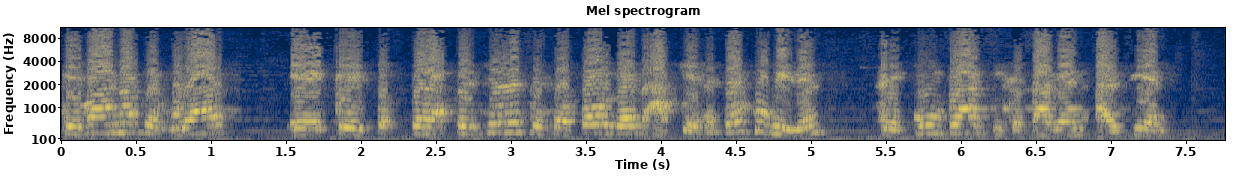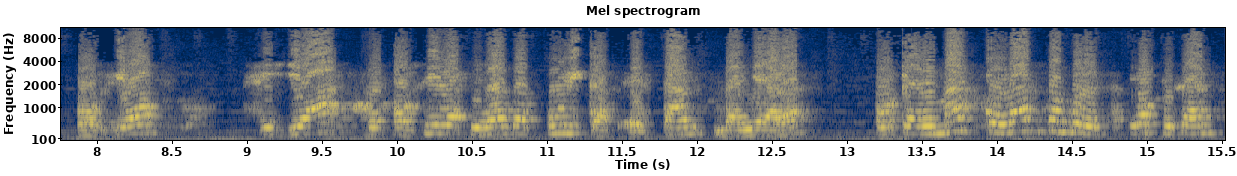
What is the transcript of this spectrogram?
que van a asegurar eh, que, las pensiones que se otorguen a quienes se jubilen se cumplan y se paguen al 100. Por Dios, si ya de por sí las finanzas públicas están dañadas, porque además colapsan por el saqueo que se han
